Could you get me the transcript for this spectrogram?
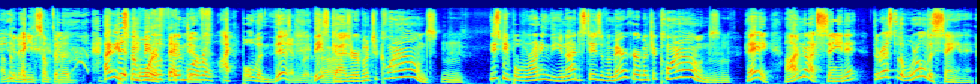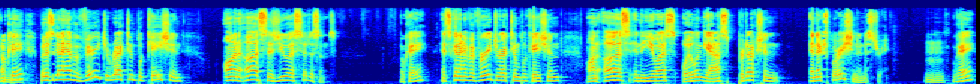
I'm going to need something to. I need bit something more a more reliable than this. These uh, guys are a bunch of clowns. Mhm. These people running the United States of America are a bunch of clowns. Mm-hmm. Hey, I'm not saying it. The rest of the world is saying it. Okay, Mm-hmm. but it's going to have a very direct implication on us as U.S. citizens. Okay, it's going to have a very direct implication on us in the U.S. oil and gas production and exploration industry. Mhm. Okay,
